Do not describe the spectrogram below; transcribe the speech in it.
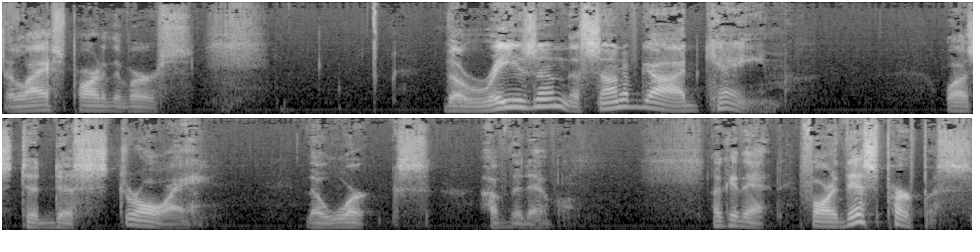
the last part of the verse. The reason the Son of God came was to destroy the works of the devil. Look at that. For this purpose,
